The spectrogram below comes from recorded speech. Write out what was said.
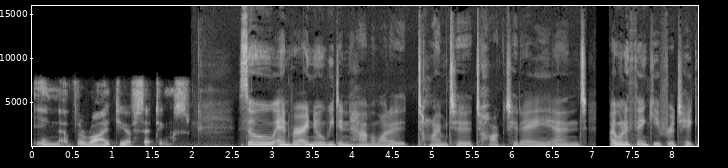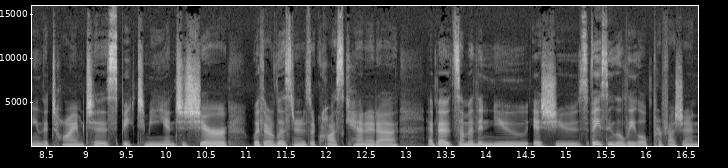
in a variety of settings. So, Anver, I know we didn't have a lot of time to talk today, and I want to thank you for taking the time to speak to me and to share with our listeners across Canada about some of the new issues facing the legal profession,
